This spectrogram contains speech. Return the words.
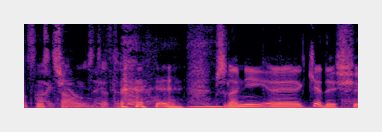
Mocny strzał, niestety. Przynajmniej e, kiedyś. E,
